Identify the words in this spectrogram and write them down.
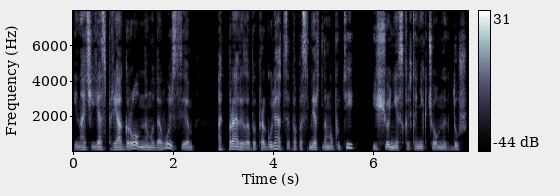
иначе я с преогромным удовольствием отправила бы прогуляться по посмертному пути еще несколько никчемных душ.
